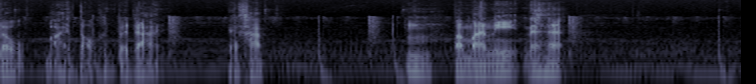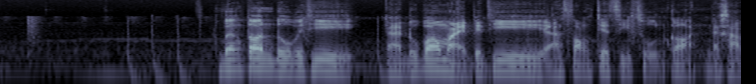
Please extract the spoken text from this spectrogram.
แล้วบายต่อขึ้นไปได้นะครับ อืม ประมาณนี้นะฮะ เบื้องต้นดูไปที่ดูเป้าหมายไปที่อ่า2740 ก่อนนะครับ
